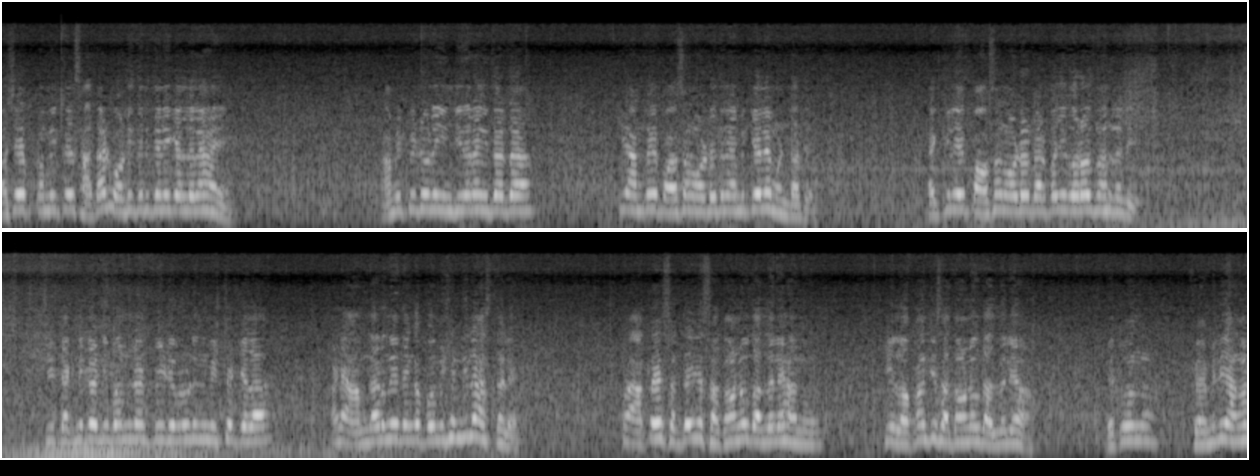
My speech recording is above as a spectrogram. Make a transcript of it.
अशें कमी ते सात आठ फावटी तरी त्यांनी केलेले आहाय आमी पिटून इंजिनियरांक विचारता की आमकां हे पावसान ऑर्डर दिली आमी केले म्हणटा ते. ॲक्च्युली पावसान ऑर्डर काडपाची गरज नासलेली ती टेक्निकल डिपार्टमेंटान पी डब्ल्यू डीन मिस्टेक केला आणि आमदारांनी तांकां परमिशन दिलें आसतलें पण आता हे सध्या जी सतावणूक जाल्लेली आहा न्हू ही लोकांची सतावणूक जाल्लेली आहा हेतून फॅमिली हांगा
